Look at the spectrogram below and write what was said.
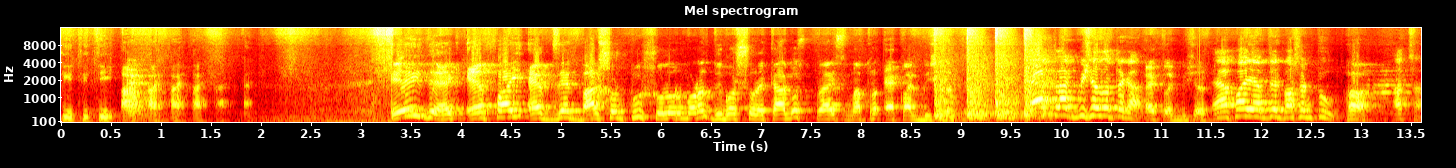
তি তি তি আয় আয় আয় আয় আয়। এই দেখ F I F Z version two ষোলোর মডেল দুই বছরের কাগজ প্রাইস মাত্র এক লাখ বিশ হাজার টাকা এক লাখ বিশ হাজার টাকা। এক লাখ বিশ হাজার। F I F Z version two হ্যাঁ। আচ্ছা।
